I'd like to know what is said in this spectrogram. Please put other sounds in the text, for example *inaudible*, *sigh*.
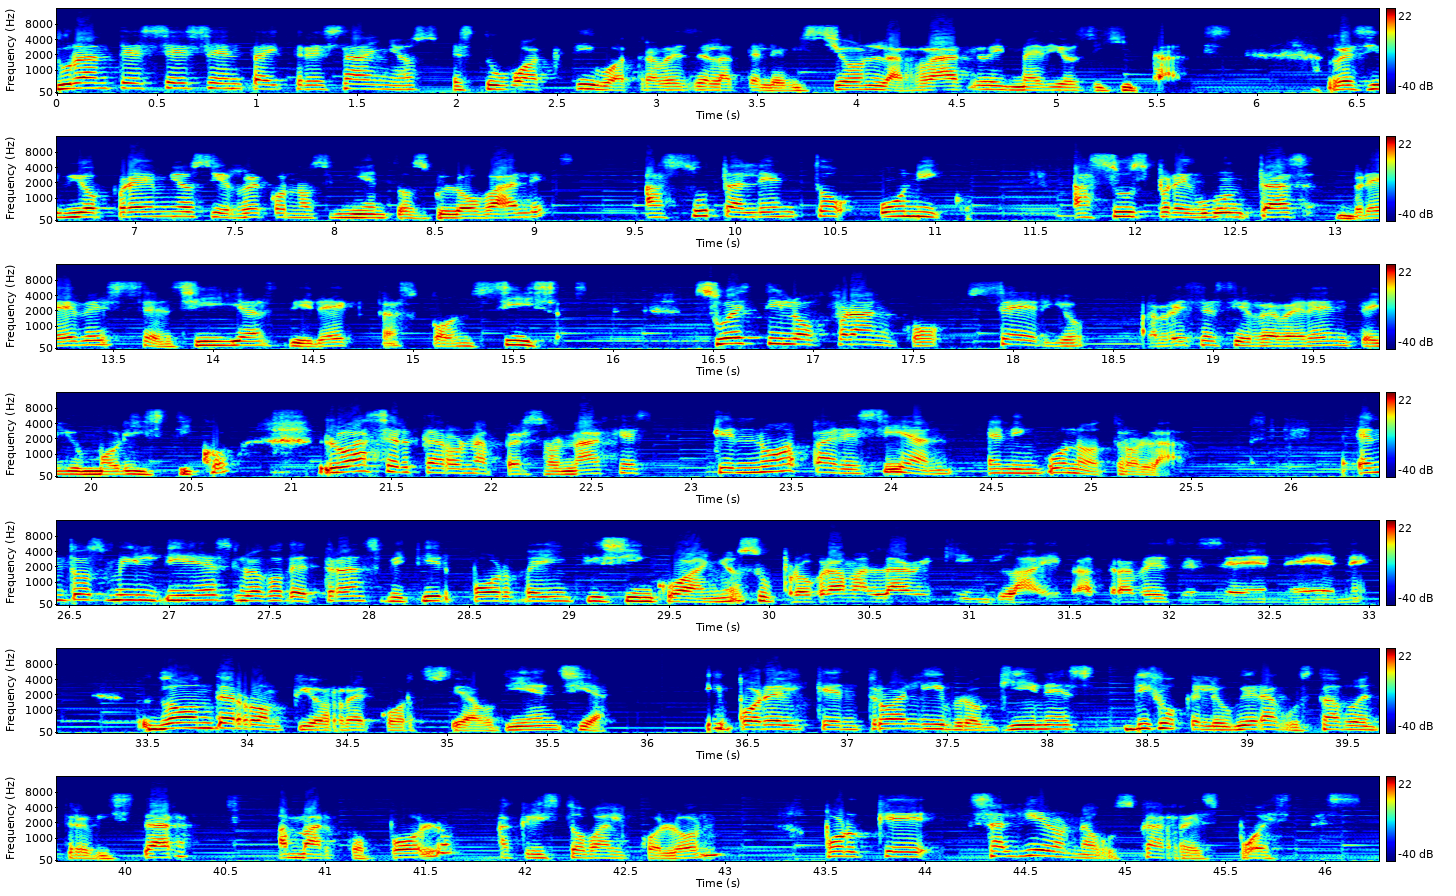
Durante 63 años estuvo activo a través de la televisión, la radio y medios digitales. Recibió premios y reconocimientos globales a su talento único, a sus preguntas breves, sencillas, directas, concisas. Su estilo franco, serio, a veces irreverente y humorístico, lo acercaron a personajes que no aparecían en ningún otro lado. En 2010, luego de transmitir por 25 años su programa Larry King Live a través de CNN, donde rompió récords de audiencia y por el que entró al libro Guinness, dijo que le hubiera gustado entrevistar a Marco Polo, a Cristóbal Colón, porque salieron a buscar respuestas.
